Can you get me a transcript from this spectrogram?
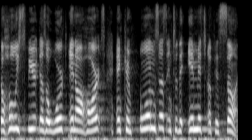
the Holy Spirit does a work in our hearts and conforms us into the image of his son.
